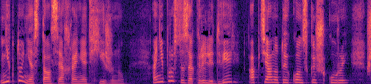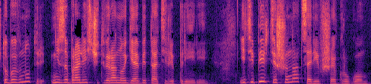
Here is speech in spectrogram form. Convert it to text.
Никто не остался охранять хижину. Они просто закрыли дверь, обтянутую конской шкурой, чтобы внутрь не забрались четвероногие обитатели прерии. И теперь тишина, царившая кругом,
